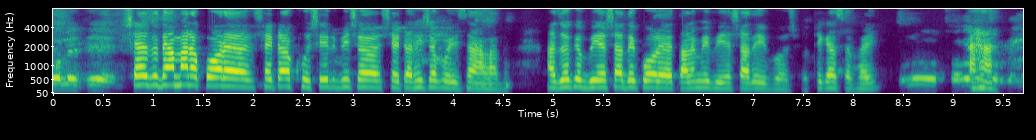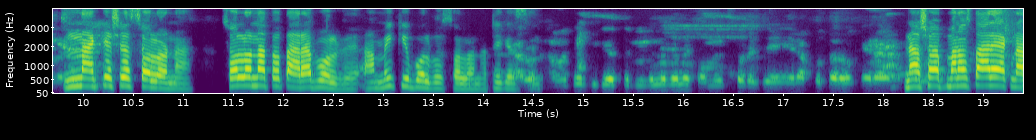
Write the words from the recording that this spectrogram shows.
বলে যে সে যদি আমার করে সেটা খুশির বিষয় সেটার হিসাব হয়েছে আলাদা। আর যদি বিয়ে শাদী করে তাহলে আমি বিয়ে শাদী বসবো ঠিক আছে ভাই? হ্যাঁ। না। কিসের চলো না। চলো না তো তারা বলবে। আমি কি বলব চলো না ঠিক আছে। না সব মানুষ তো আর এক না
